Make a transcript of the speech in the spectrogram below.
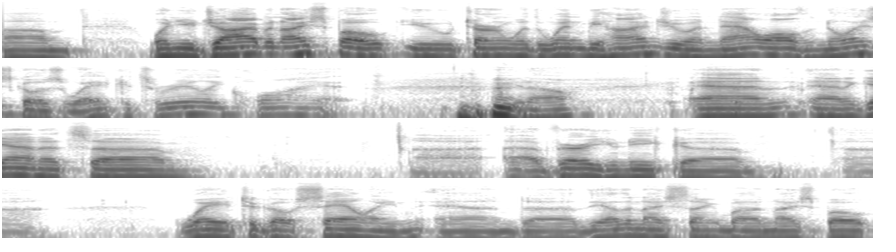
Um, when you jibe an ice boat, you turn with the wind behind you, and now all the noise goes away. It gets really quiet, you know. And and again, it's um, uh, a very unique uh, uh, way to go sailing. And uh, the other nice thing about an ice boat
